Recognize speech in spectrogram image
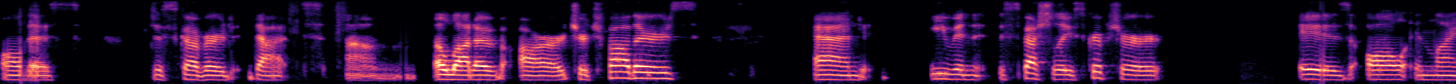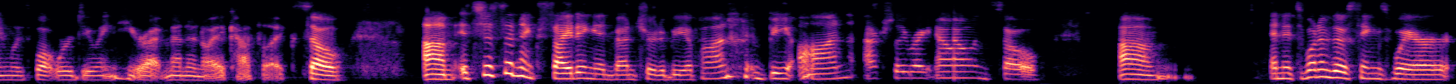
all this discovered that um, a lot of our church fathers and even especially scripture is all in line with what we're doing here at Metanoia Catholic. So um, it's just an exciting adventure to be upon, be on actually right now. And so, um, and it's one of those things where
